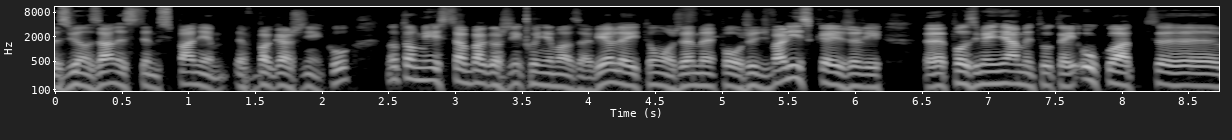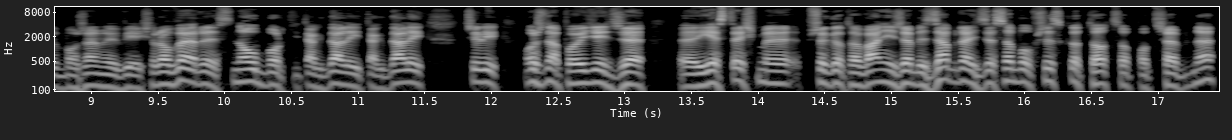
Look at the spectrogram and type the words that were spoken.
związany z tym spaniem w bagażniku, no to miejsca w bagażniku nie ma za wiele i tu możemy położyć walizkę. Jeżeli e, pozmieniamy tutaj układ, e, możemy wieść rowery, snowboard i tak dalej, i tak dalej. Czyli można powiedzieć, że e, jesteśmy przygotowani, żeby zabrać ze sobą wszystko to, co potrzebne.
